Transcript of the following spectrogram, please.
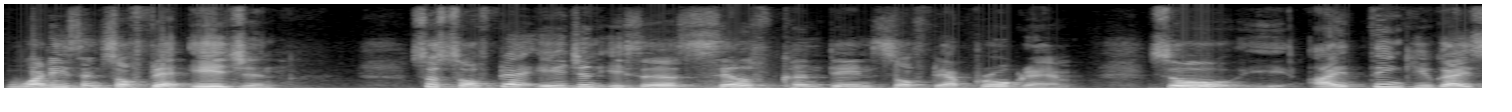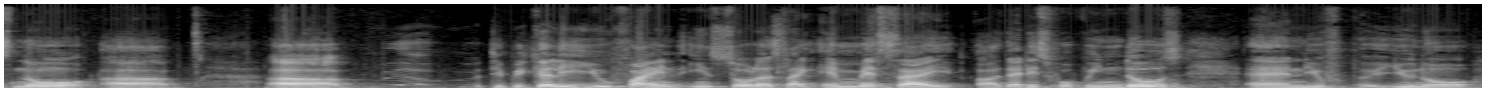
what is a software agent? So software agent is a self-contained software program so I think you guys know uh, uh, typically you find installers like MSI uh, that is for Windows and you you know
